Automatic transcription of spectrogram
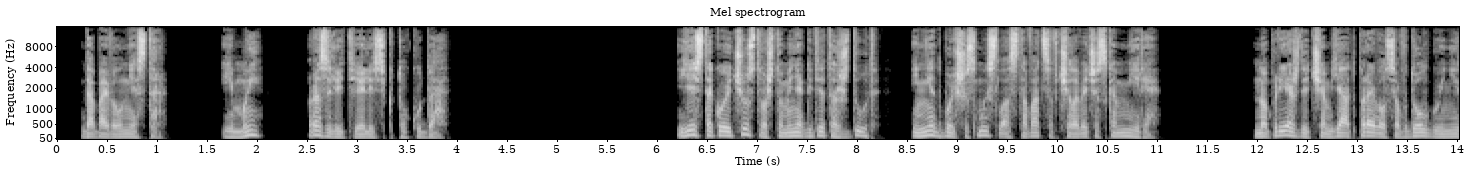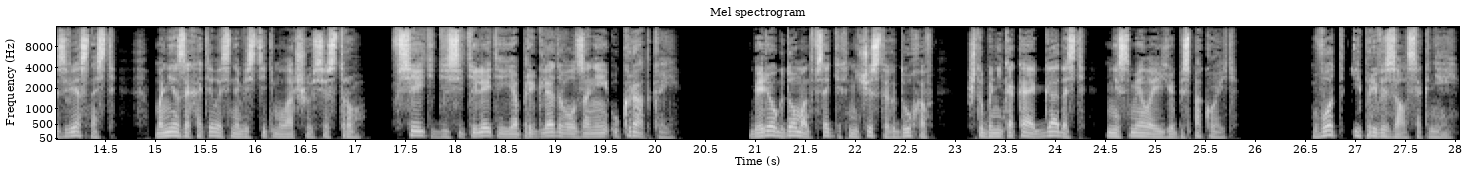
— добавил Нестор. И мы разлетелись кто куда. Есть такое чувство, что меня где-то ждут, и нет больше смысла оставаться в человеческом мире. Но прежде чем я отправился в долгую неизвестность, мне захотелось навестить младшую сестру. Все эти десятилетия я приглядывал за ней украдкой. Берег дом от всяких нечистых духов, чтобы никакая гадость не смела ее беспокоить. Вот и привязался к ней.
